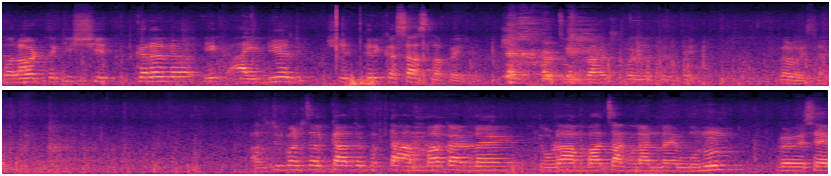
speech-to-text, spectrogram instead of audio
मला वाटतं की शेतकऱ्यानं एक आयडियल शेतकरी कसा असला पाहिजे? उदाहरण पडलं तर ते गवळे साहेब आता तुम्ही म्हणसाल का तर फक्त आंबा काढलाय तेवढा आंबा चांगला आणलाय म्हणून गवळे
